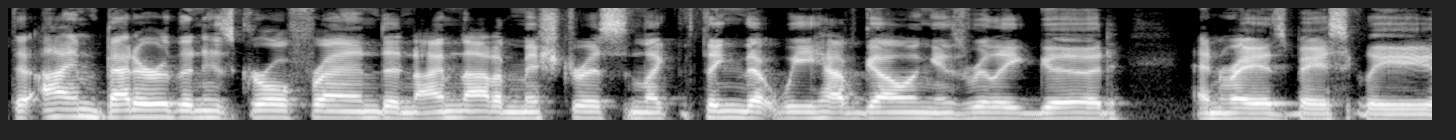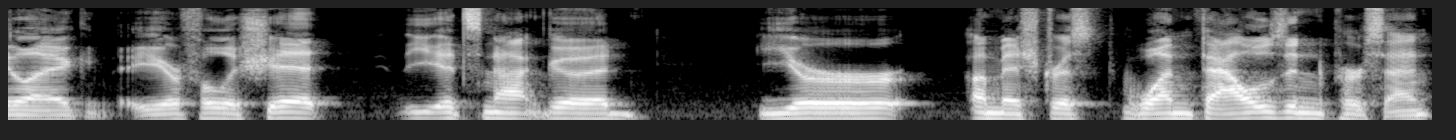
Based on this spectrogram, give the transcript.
that I'm better than his girlfriend and I'm not a mistress and like the thing that we have going is really good. And Ray is basically like, You're full of shit. It's not good. You're a mistress 1000%.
